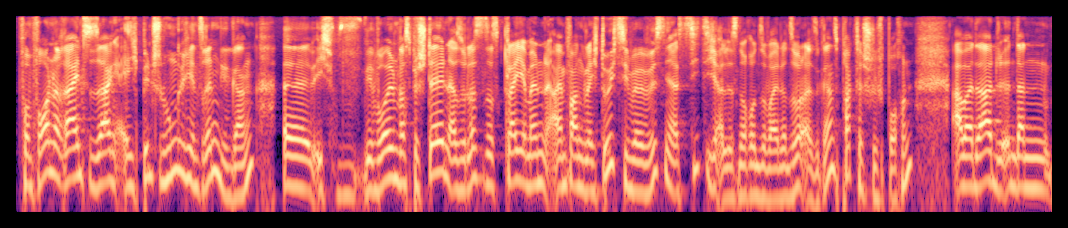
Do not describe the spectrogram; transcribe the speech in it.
von vornherein zu sagen, ey, ich bin schon hungrig ins Rennen gegangen, äh, ich, wir wollen was bestellen, also lass uns das gleich am einfach gleich durchziehen, weil wir wissen ja, es zieht sich alles noch und so weiter und so fort, also ganz praktisch gesprochen. Aber da, dann,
